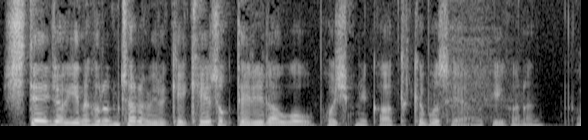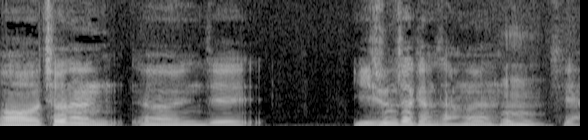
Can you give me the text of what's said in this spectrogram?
시대적인 흐름처럼 이렇게 계속 되리라고 보십니까? 어떻게 보세요? 이거는? 어 저는 어 이제 이준석 현상은 음. 이제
